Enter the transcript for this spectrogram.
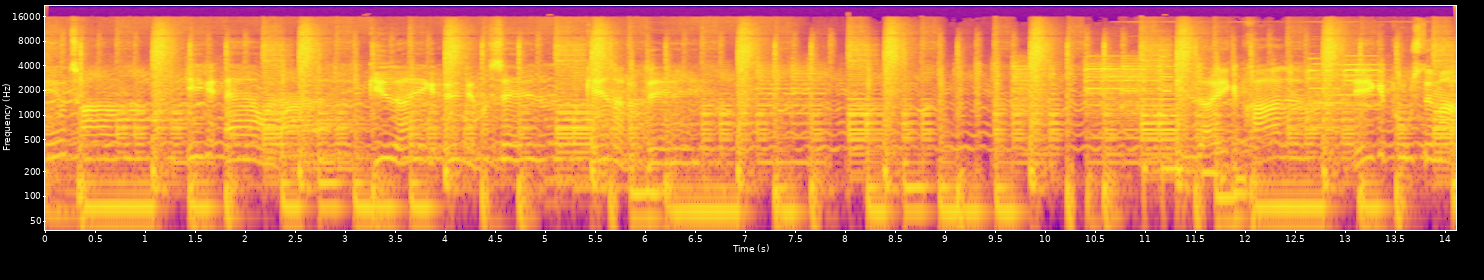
hæve travlt, ikke ærge mig. Gider ikke ynke mig selv. Kender du det? Gider ikke prale, ikke puste mig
